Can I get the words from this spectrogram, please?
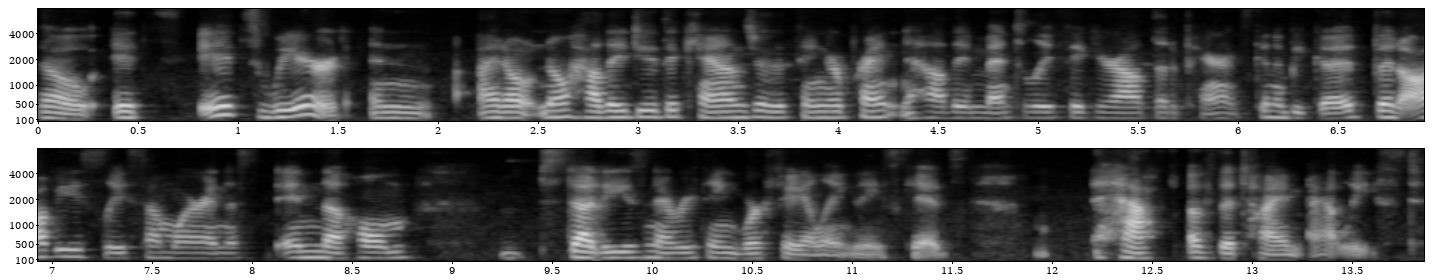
So it's it's weird and I don't know how they do the cans or the fingerprint and how they mentally figure out that a parent's going to be good, but obviously somewhere in this in the home studies and everything we're failing these kids half of the time at least.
